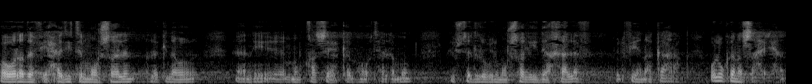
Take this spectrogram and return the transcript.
وورد في حديث مرسلا لكنه يعني منقطع كما تعلمون. يستدل بالمرسل إذا خالف فيه نكارة ولو كان صحيحا.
